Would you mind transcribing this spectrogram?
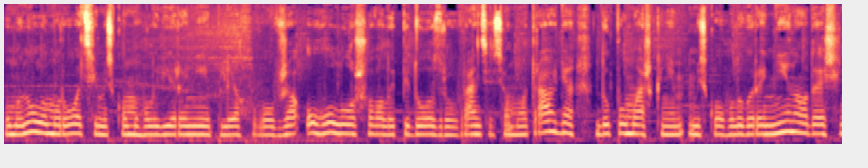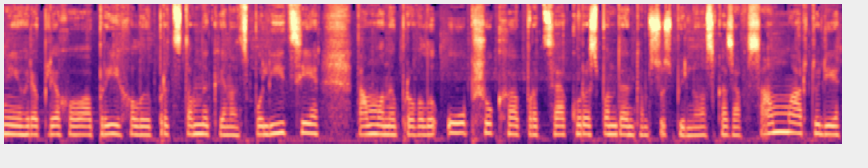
У минулому році міському голові Рені Плєхову вже оголошували підозру вранці 7 травня. До помешкання міського голови Рені на Одещині Ігоря Плєхова приїхали представники Нацполіції. Там вони провели обшук. Про це кореспондентам Суспільного сказав сам мер тоді.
